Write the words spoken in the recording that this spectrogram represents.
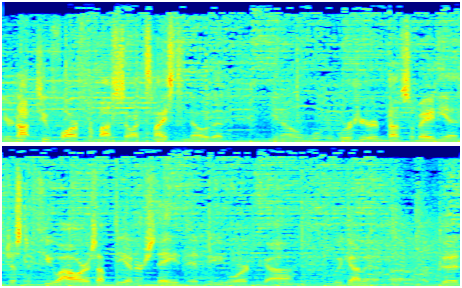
you're not too far from us. So it's nice to know that you know we're, here in Pennsylvania and just a few hours up the interstate in New York. Uh, we got a, a, a good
